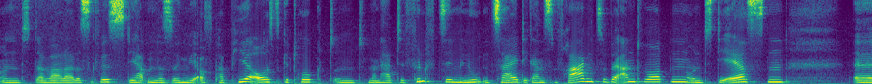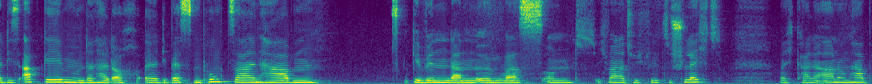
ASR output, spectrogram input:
Und dann war da das Quiz, die hatten das irgendwie auf Papier ausgedruckt und man hatte 15 Minuten Zeit, die ganzen Fragen zu beantworten. Und die ersten, äh, die es abgeben und dann halt auch äh, die besten Punktzahlen haben, gewinnen dann irgendwas. Und ich war natürlich viel zu schlecht, weil ich keine Ahnung habe.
